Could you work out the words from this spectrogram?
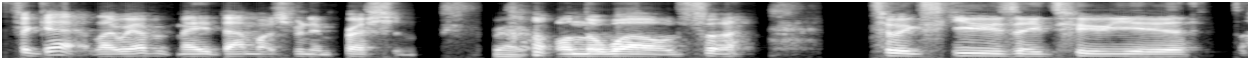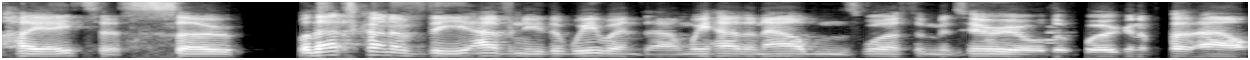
forget like we haven't made that much of an impression right. on the world for to excuse a two year hiatus so well that's kind of the avenue that we went down we had an album's worth of material that we're going to put out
